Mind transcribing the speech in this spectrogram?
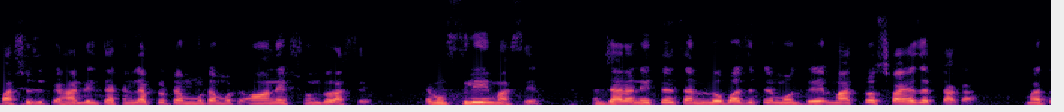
পাঁচশো জিবি হার্ড ডিস্ক দেখেন ল্যাপটপটা মোটামুটি অনেক সুন্দর আছে এবং স্লিম আছে। যারা নিতে চান লো বাজেটের মধ্যে মাত্র ছয় হাজার টাকা। মাত্র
